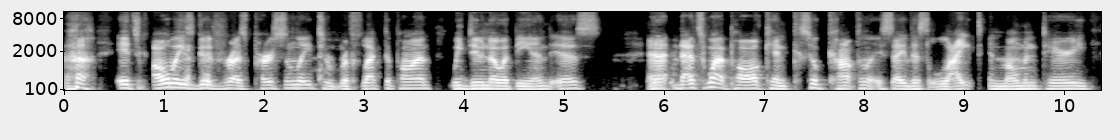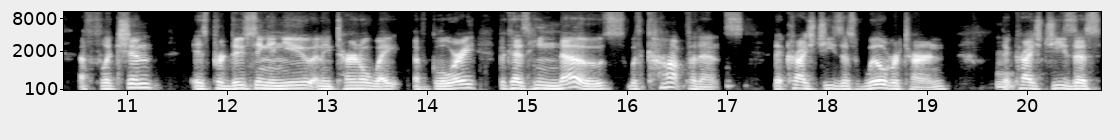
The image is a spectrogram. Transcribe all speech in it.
it's always good for us personally to reflect upon. We do know what the end is. And that's why Paul can so confidently say this light and momentary affliction is producing in you an eternal weight of glory because he knows with confidence that Christ Jesus will return, that mm. Christ Jesus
